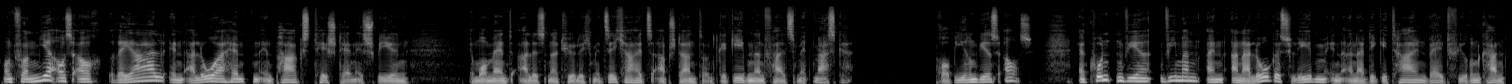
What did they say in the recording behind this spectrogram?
und von mir aus auch real in Aloha-Hemden in Parks Tischtennis spielen. Im Moment alles natürlich mit Sicherheitsabstand und gegebenenfalls mit Maske. Probieren wir es aus. Erkunden wir, wie man ein analoges Leben in einer digitalen Welt führen kann,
